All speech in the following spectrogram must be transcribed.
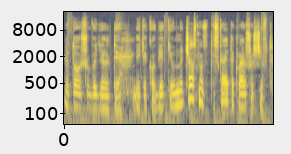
Для того, щоб виділити декілька об'єктів одночасно, затискаєте клавішу Shift.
